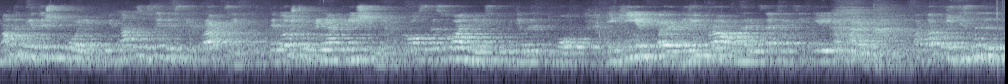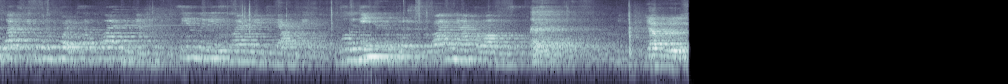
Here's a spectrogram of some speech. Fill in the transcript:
мати політичну волю, об'єднати зусилля всіх фракцій для того, щоб прийняти рішення про скасування містобудівних умов, які е, дають право на цієї аграрії, а також здійснити контроль за поверненням цінної земельної ділянки, володіння та користування.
